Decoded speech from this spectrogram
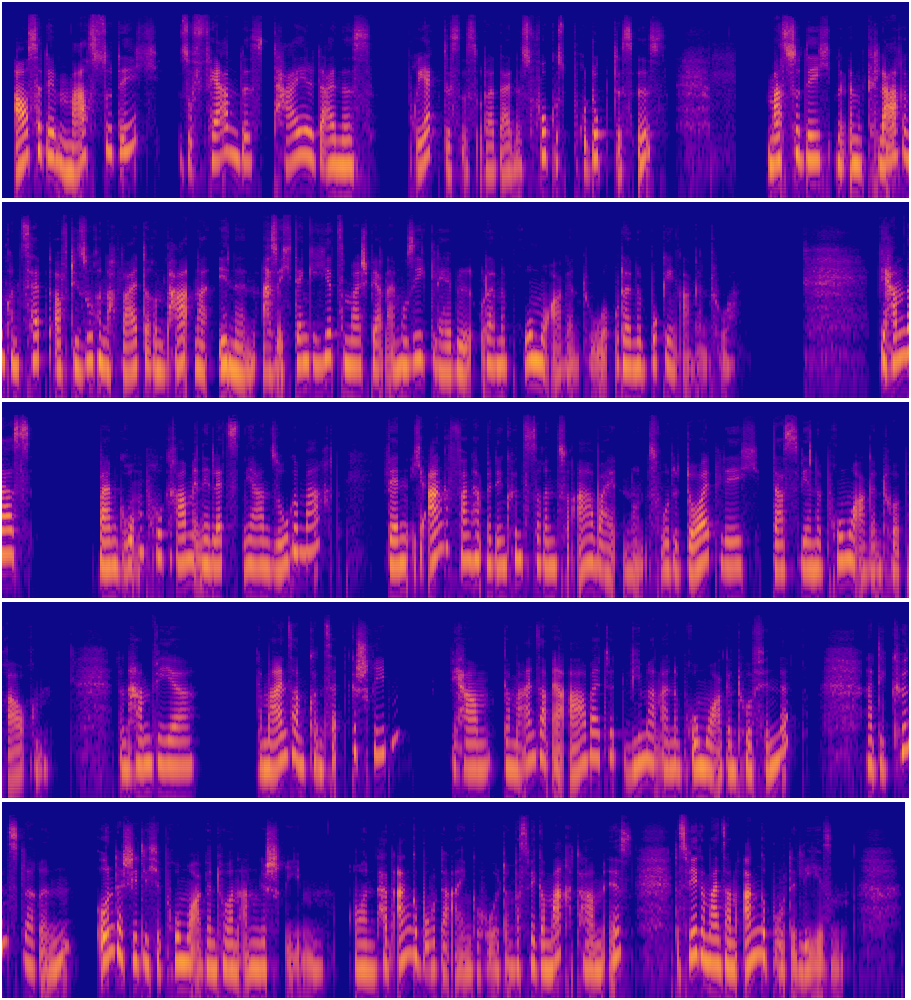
Außerdem machst du dich, sofern das Teil deines Projektes ist oder deines Fokusproduktes ist, machst du dich mit einem klaren Konzept auf die Suche nach weiteren PartnerInnen. Also ich denke hier zum Beispiel an ein Musiklabel oder eine Promo-Agentur oder eine Booking-Agentur. Wir haben das beim Gruppenprogramm in den letzten Jahren so gemacht, wenn ich angefangen habe, mit den Künstlerinnen zu arbeiten und es wurde deutlich, dass wir eine Promo-Agentur brauchen, dann haben wir gemeinsam ein Konzept geschrieben. Wir haben gemeinsam erarbeitet, wie man eine Promo-Agentur findet. Dann hat die Künstlerin unterschiedliche Promo-Agenturen angeschrieben und hat Angebote eingeholt. Und was wir gemacht haben, ist, dass wir gemeinsam Angebote lesen,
